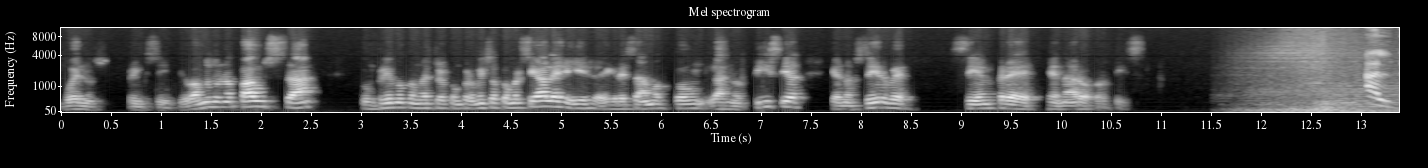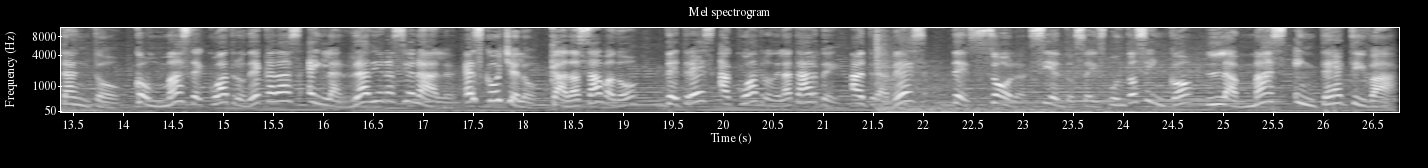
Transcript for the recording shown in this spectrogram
buenos principios. Vamos a una pausa, cumplimos con nuestros compromisos comerciales y regresamos con las noticias que nos sirve siempre Genaro Ortiz. Al tanto, con más de cuatro décadas en la Radio Nacional. Escúchelo cada sábado de 3 a 4 de la tarde a través de Sol 106.5, la más interactiva.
